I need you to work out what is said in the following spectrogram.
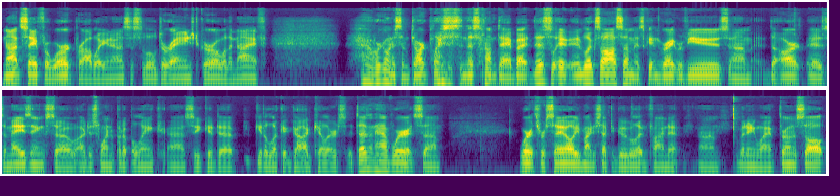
not safe for work probably. You know, it's just a little deranged girl with a knife we're going to some dark places in this hump day, but this it, it looks awesome. It's getting great reviews. Um, the art is amazing, so I just wanted to put up a link uh, so you could uh, get a look at God Killers. It doesn't have where it's um, where it's for sale. You might just have to Google it and find it. Um, but anyway, Throne Salt,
